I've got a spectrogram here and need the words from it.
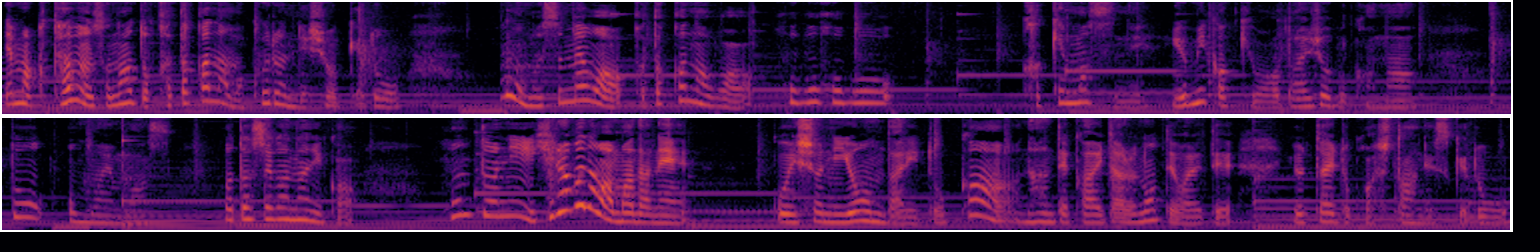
でまあ多分その後カタカナも来るんでしょうけどもう娘はカタカナはほぼほぼ書けますね読み書きは大丈夫かなと思います私が何か本当にひらがなはまだねこう一緒に読んだりとか何て書いてあるのって言われて言ったりとかしたんですけど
